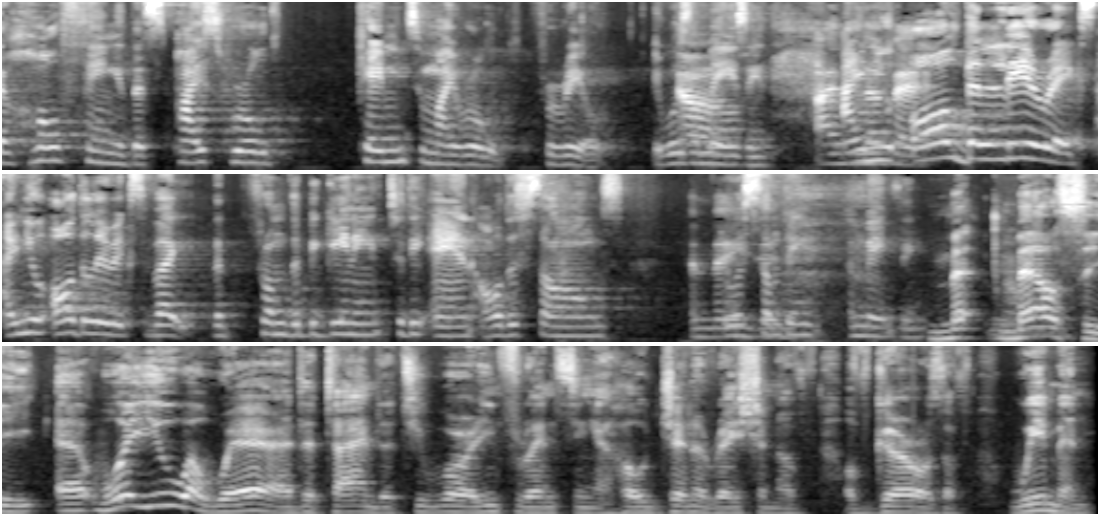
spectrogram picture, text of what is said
the whole thing the spice world came into my world for real It was Oh, amazing. I knew it. all the lyrics. I knew all the lyrics by the, from the beginning to the end, all the songs. Amazing. It was something amazing. Me- Mel uh, were you aware at the time that you were influencing a whole generation of, of girls, of women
